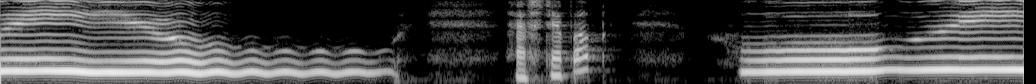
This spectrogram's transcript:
you, half step up. Who you,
